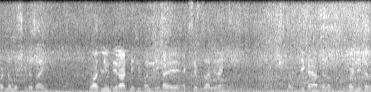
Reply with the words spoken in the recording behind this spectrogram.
पडणं मुश्किलच आहे. वाजली होती राटणीची पण ती काय ॲक्सेप्ट झाली नाही. तर ठीक आहे आपल्याला पडली तर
